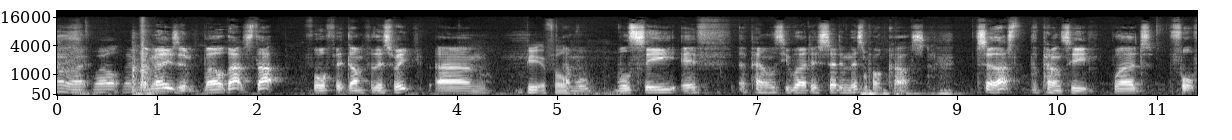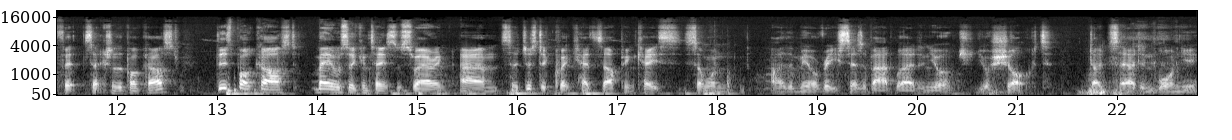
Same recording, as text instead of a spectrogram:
All right. Well, there we go. Amazing. Well, that's that forfeit done for this week. Um, Beautiful. and we'll, we'll see if a penalty word is said in this podcast. So that's the penalty word forfeit section of the podcast. This podcast may also contain some swearing, um, so just a quick heads up in case someone, either me or Reese, says a bad word and you're you're shocked. Don't say I didn't warn you.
